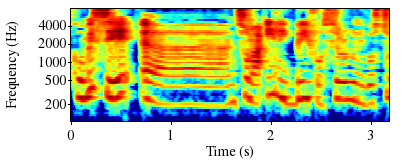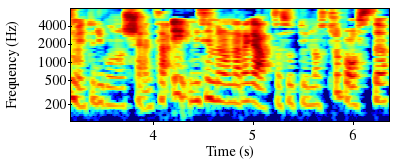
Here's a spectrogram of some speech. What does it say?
Come se, eh, insomma, i libri fossero l'unico strumento di conoscenza. E mi sembra una ragazza sotto il nostro post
